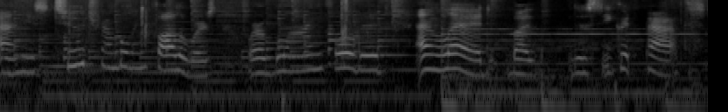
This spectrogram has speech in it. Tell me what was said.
and his two trembling followers were blindfolded and led by the secret paths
